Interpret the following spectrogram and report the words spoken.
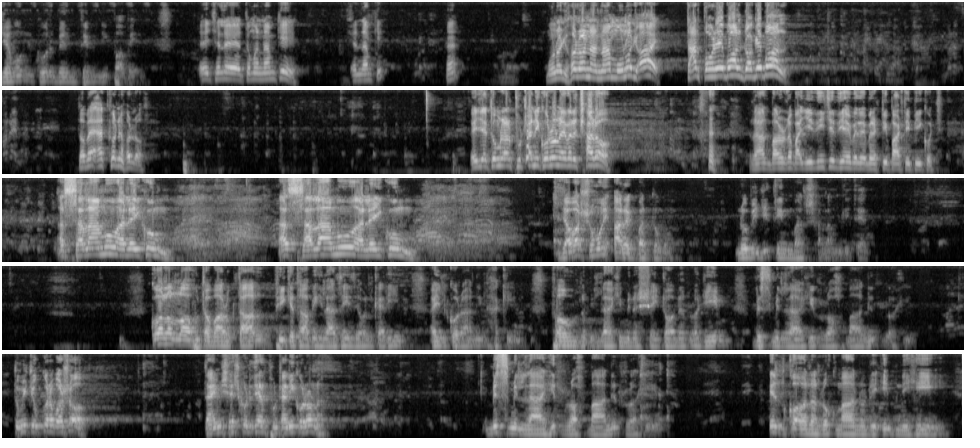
যেমন করবেন তেমনি পাবেন। এই ছেলে, তোমার নাম কি? এর নাম কি? হ্যাঁ? মনোজ হলো না, নাম মনোজ হয়। তারপরে বল, ডগে বল। তবে এতক্ষণে হলো। এই যে তোমরা ফুটানি করো না, এবারে ছাড়ো। রাত বারোটা বাজিয়ে দিয়েছে, দিয়ে এবারে এবারে পার্টি পি করছে। আসসালামু আলাইকুম। আসসালামু আলাইকুম। যাওয়ার সময় আরেকবার দেবো। নবীজি তিনবার সালাম দিতেন। قال الله تبارك تعالى في كتابه العزيز والكريم أي القرآن الحكيم فأعوذ بالله من الشيطان الرجيم بسم الله الرحمن الرحيم তুমি চুপ করে বসো টাইম শেষ করে দিয়ে আর ফুটানি করো না বিসমিল্লাহির রহমানির রহিম إذ قال لقمان لابنه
